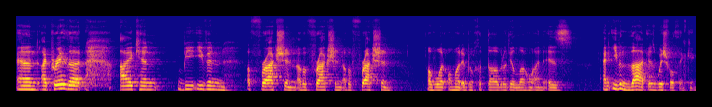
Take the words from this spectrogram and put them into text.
And I pray that I can be even a fraction of a fraction of a fraction of what Umar ibn Khattab radiallahu an is. And even that is wishful thinking.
